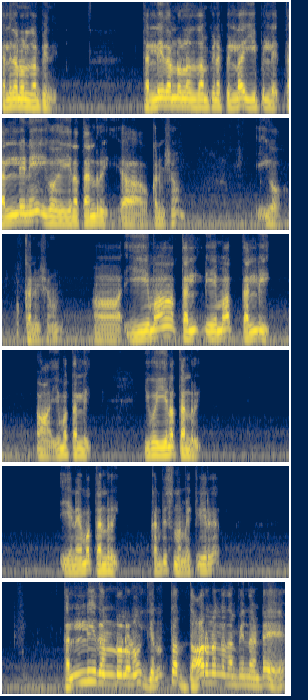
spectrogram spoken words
తల్లిదండ్రులను చంపింది. తల్లిదండ్రులను చంపిన పిల్ల ఈ పిల్లే. తల్లిని ఇగో ఈయన తండ్రి ఒక్క నిమిషం. ఇగో ఒక్క నిమిషం. ఈమ తల్లి ఈమ తల్లి. ఈమ తల్లి. ఇగో ఈయన తండ్రి. ఈయనేమో తండ్రి. కనిపిస్తుందా మీకు క్లియర్గా? తల్లిదండ్రులను ఎంత దారుణంగా చంపిందంటే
